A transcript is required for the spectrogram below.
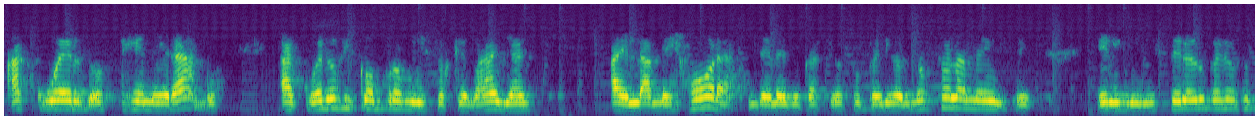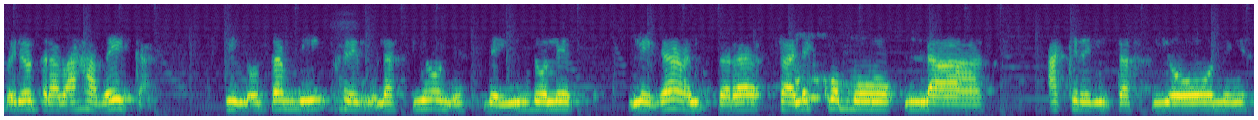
acuerdos, generamos acuerdos y compromisos que vayan a la mejora de la educación superior. No solamente el Ministerio de Educación Superior trabaja becas, sino también regulaciones de índole legal, tales como las acreditaciones,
